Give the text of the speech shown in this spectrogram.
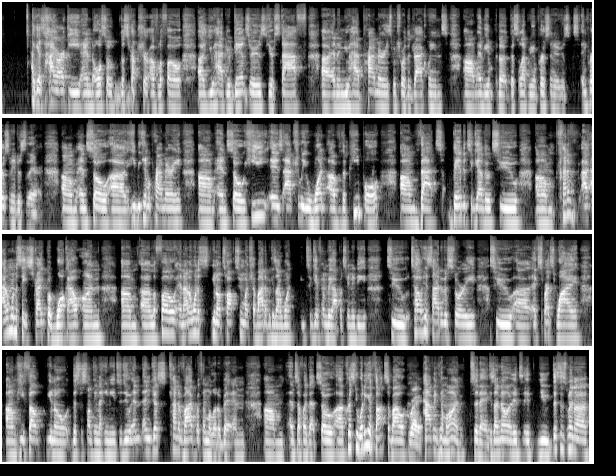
I guess hierarchy and also the structure of LaFaux. Uh, you had your dancers, your staff, uh, and then you had primaries, which were the drag queens um, and the, the the celebrity impersonators impersonators there. Um, and so uh, he became a primary, um, and so he is actually one of the people um, that banded together to um, kind of I, I don't want to say strike, but walk out on um, uh, LaFaux. And I don't want to, you know, talk too much about it because I want to give him the opportunity to tell his side of the story, to uh, express why um, he felt, you know, this was something that he needed to do, and and just kind of vibe with him a little bit and um, and stuff like that. So, uh, Christy, what are your thoughts about Right. having him on today? Because I know it's it you. This has been a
